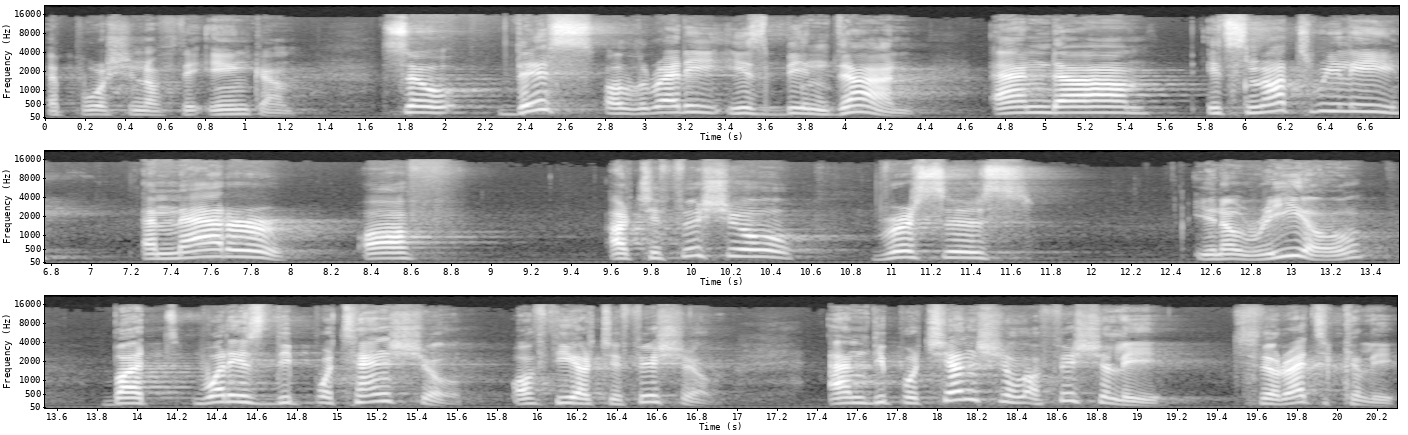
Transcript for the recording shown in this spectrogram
a portion of the income. So this already is being done. And um, it's not really a matter of artificial versus you know, real, but what is the potential of the artificial? And the potential officially, theoretically,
